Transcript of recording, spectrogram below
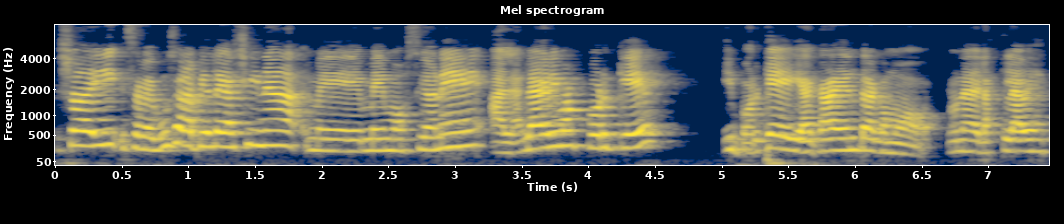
yo ahí se me puso la piel de gallina, me, emocioné a las lágrimas porque, y por qué, y acá entra como una de las claves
